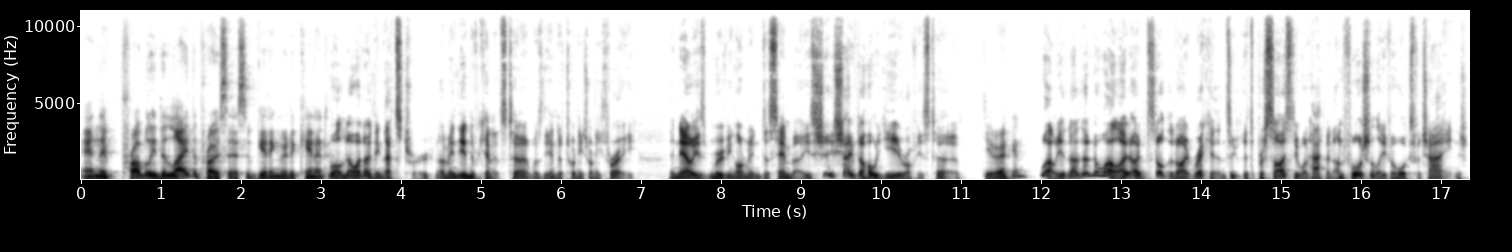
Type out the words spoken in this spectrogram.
and they've probably delayed the process of getting rid of Kennett. Well, no, I don't think that's true. I mean, the end of Kennett's term was the end of 2023, and now he's moving on in December. He's, he's shaved a whole year off his term. Do you reckon? Well, you know, no, well, I, it's not that I reckon. It's, it's precisely what happened. Unfortunately for Hawks for Change,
